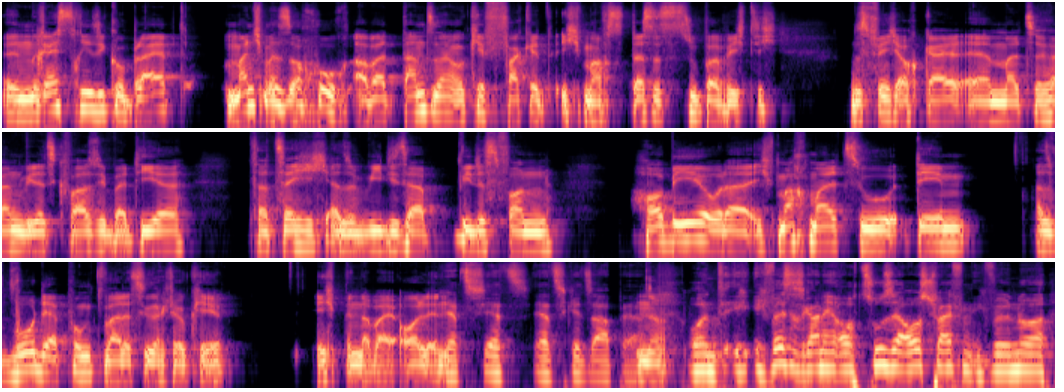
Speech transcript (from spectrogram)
ein Restrisiko bleibt. Manchmal ist es auch hoch, aber dann zu sagen, okay, fuck it, ich mach's. Das ist super wichtig. Und das finde ich auch geil, äh, mal zu hören, wie das quasi bei dir tatsächlich, also wie dieser, wie das von Hobby oder ich mach mal zu dem, also wo der Punkt war, dass du gesagt hast, okay, ich bin dabei all in. Jetzt, jetzt, jetzt geht's ab, ja. Ja. Und ich, ich will es jetzt gar nicht auch zu sehr ausschweifen. Ich will nur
